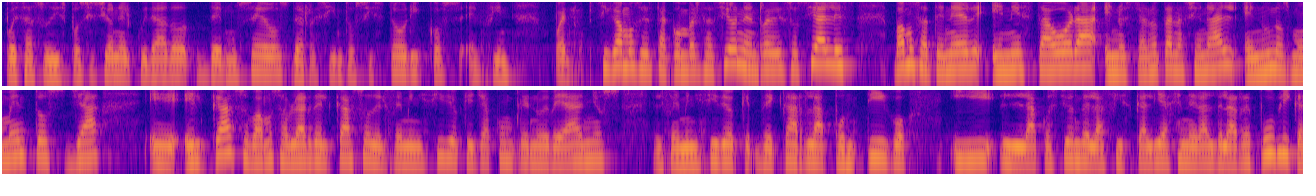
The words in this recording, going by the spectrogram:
pues, a su disposición el cuidado de museos, de recintos históricos, en fin. Bueno, sigamos esta conversación en redes sociales. Vamos a tener en esta hora, en nuestra nota nacional, en unos momentos ya eh, el caso. Vamos a hablar del caso del feminicidio que ya cumple nueve años, el feminicidio de Carla Pontigo y la cuestión de la Fiscalía General de la República.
